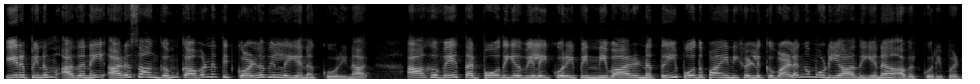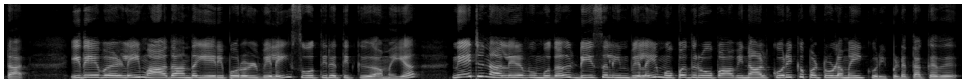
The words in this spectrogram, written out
இருப்பினும் அதனை அரசாங்கம் கவனத்திற்கொள்ளவில்லை என கூறினார். ஆகவே தற்போதைய விலை குறைப்பின் நிவாரணத்தை பொது பயணிகளுக்கு வழங்க முடியாது என அவர் குறிப்பிட்டார். இதேவேளை மாதாந்த எரிபொருள் விலை சூத்திரத்திற்கு அமைய நேற்று நள்ளிரவு முதல் டீசலின் விலை முப்பது ரூபாவினால் குறைக்கப்பட்டுள்ளமை குறிப்பிடத்தக்கது.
